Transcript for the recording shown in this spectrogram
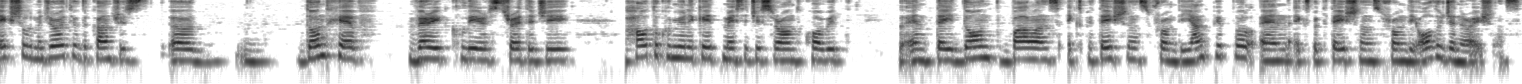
actually majority of the countries uh, don't have very clear strategy how to communicate messages around COVID and they don't balance expectations from the young people and expectations from the older generations.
